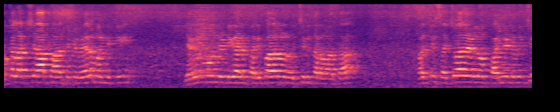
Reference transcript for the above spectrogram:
ఒక లక్ష పాతిక వేల మందికి జగన్మోహన్ రెడ్డి గారి పరిపాలన వచ్చిన తర్వాత ప్రతి సచివాలయంలో పన్నెండు నుంచి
